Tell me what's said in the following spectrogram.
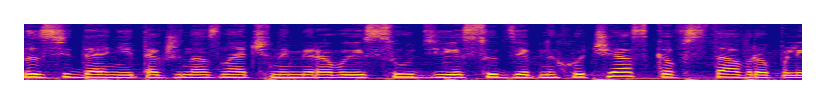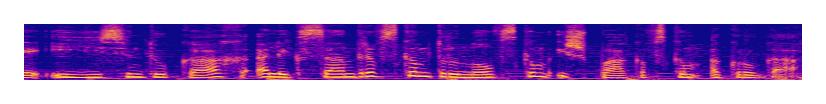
На заседании также назначены мировые судьи судебных участков в Ставрополе и Ессентуках, Александровском, Труновском и Шпаковском округах.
